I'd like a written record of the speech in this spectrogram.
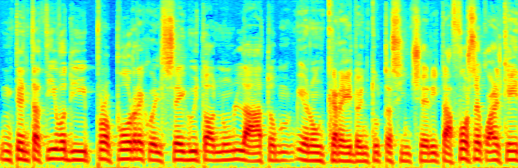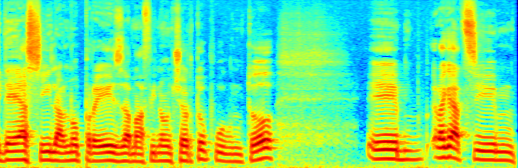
un tentativo di proporre quel seguito annullato. Io non credo in tutta sincerità, forse qualche idea sì l'hanno presa, ma fino a un certo punto. E, ragazzi,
